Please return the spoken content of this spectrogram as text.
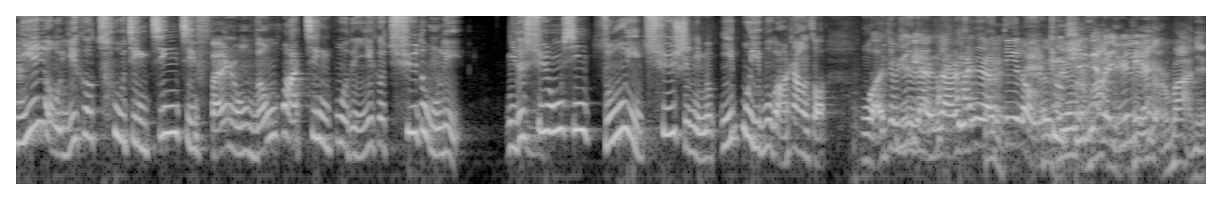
你有一个促进经济繁荣、文化进步的一个驱动力。你的虚荣心足以驱使你们一步一步往上走，我就是在那儿还在那儿提溜着。主持界的他有鱼脸点骂你，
